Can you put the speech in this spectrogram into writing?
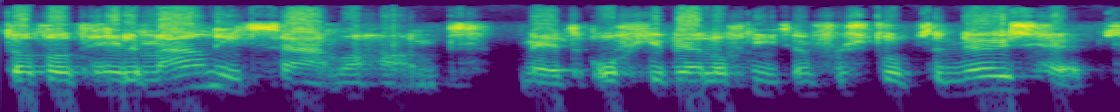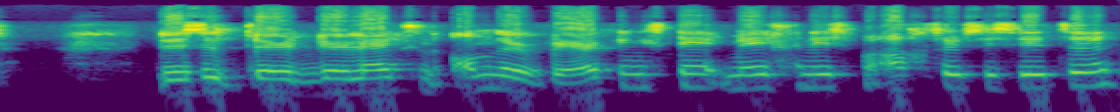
dat dat helemaal niet samenhangt met of je wel of niet een verstopte neus hebt. Dus het, er, er lijkt een ander werkingsmechanisme achter te zitten.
